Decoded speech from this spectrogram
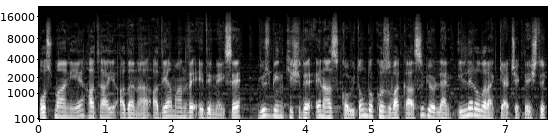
Osmaniye, Hatay, Adana, Adıyaman ve Edirne ise 100 bin kişide en az COVID-19 vakası görülen iller olarak gerçekleşti.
